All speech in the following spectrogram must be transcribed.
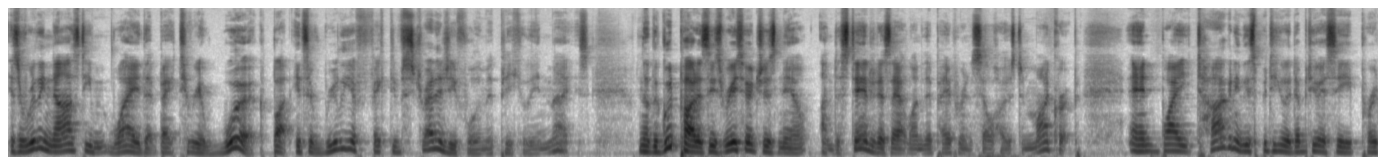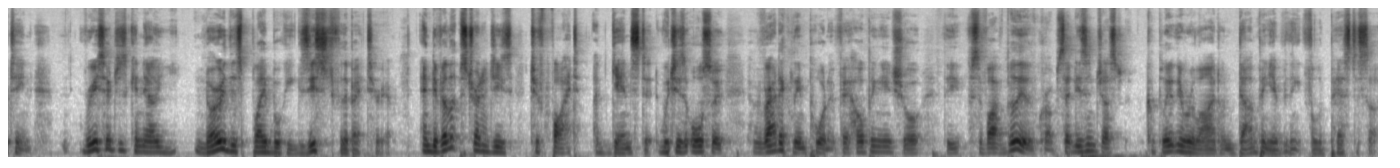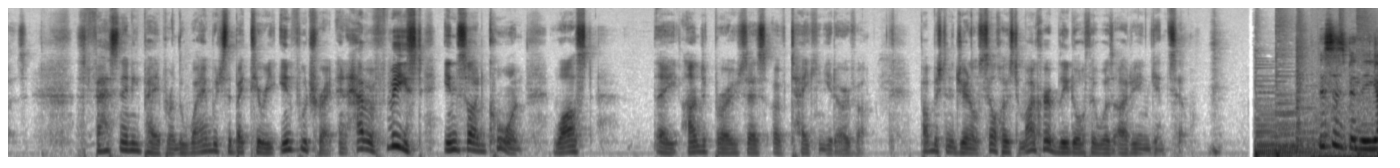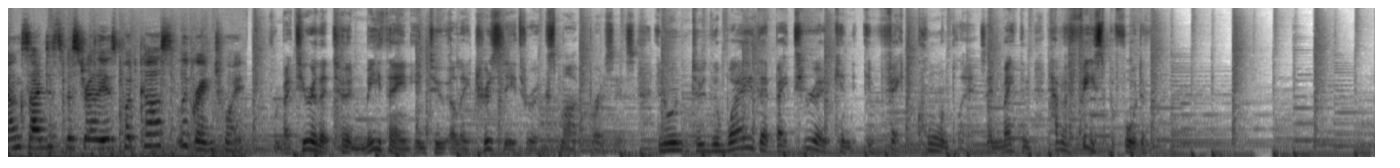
Is a really nasty way that bacteria work, but it's a really effective strategy for them, particularly in maize. Now, the good part is these researchers now understand it as they outlined in their paper in Cell Host and Microbe. And by targeting this particular WSE protein, researchers can now know this playbook exists for the bacteria and develop strategies to fight against it, which is also radically important for helping ensure the survivability of crops that isn't just completely reliant on dumping everything full of pesticides. It's a fascinating paper on the way in which the bacteria infiltrate and have a feast inside corn whilst they are under process of taking it over. Published in the journal Cell Host and Microbe, lead author was Irene Gensel. This has been the Young Scientists of Australia's podcast, Lagrange Point. From bacteria that turn methane into electricity through a smart process, and on to the way that bacteria can infect corn plants and make them have a feast before. De-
